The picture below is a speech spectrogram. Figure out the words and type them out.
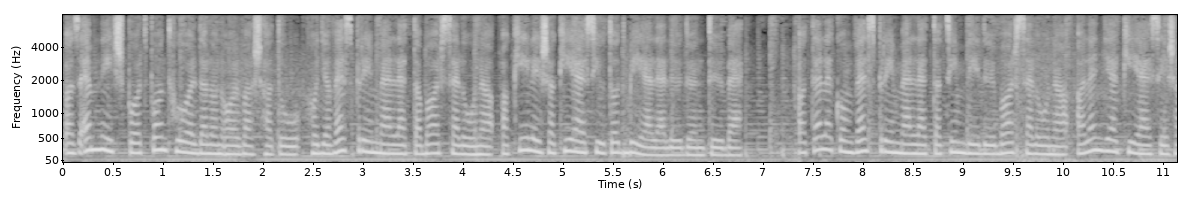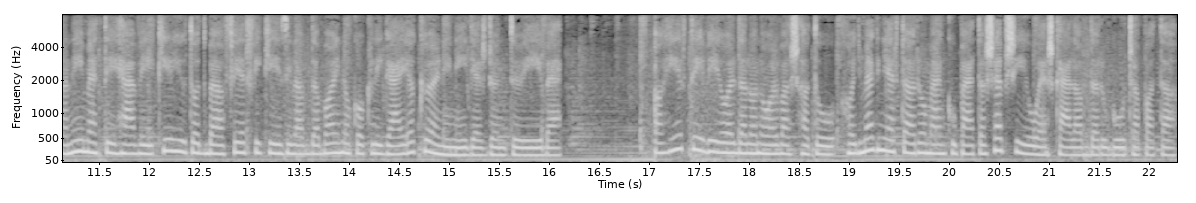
Az m4sport.hu oldalon olvasható, hogy a Veszprém mellett a Barcelona, a Kiel és a Kielsz jutott BL elődöntőbe. A Telekom Veszprém mellett a címvédő Barcelona, a lengyel Kielsz és a német THV Kiel jutott be a férfi kézilabda bajnokok ligája Kölni négyes döntőjébe. A Hír TV oldalon olvasható, hogy megnyerte a román kupát a Sepsi OSK labdarúgó csapata.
